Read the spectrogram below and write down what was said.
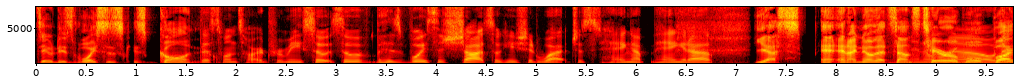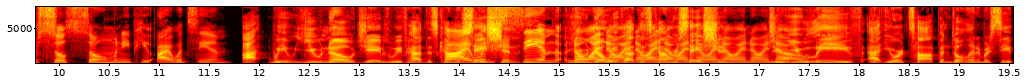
dude, his voice is, is gone. now. This one's hard for me. So, so if his voice is shot, so he should what? Just hang up, hang it up. Yes. And, and I know that sounds I don't terrible, know. but there's still so many people. I would see him. I we you know, James, we've had this conversation. I would conversation. see him, though. You No, I know, we've I had know, this I know, I know, I know, I know, I know, I Do you leave at your top and don't let anybody see you?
